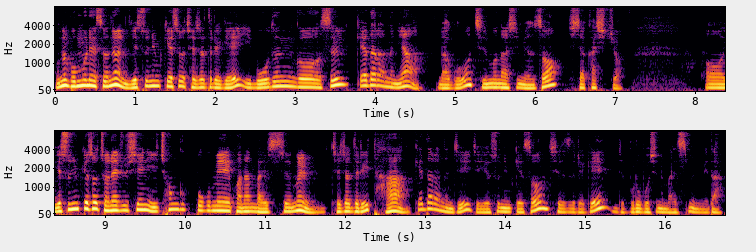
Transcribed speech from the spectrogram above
오늘 본문에서는 예수님께서 제자들에게 이 모든 것을 깨달았느냐라고 질문하시면서 시작하시죠. 어, 예수님께서 전해주신 이 천국 복음에 관한 말씀을 제자들이 다 깨달았는지 이제 예수님께서 제자들에게 이제 물어보시는 말씀입니다.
